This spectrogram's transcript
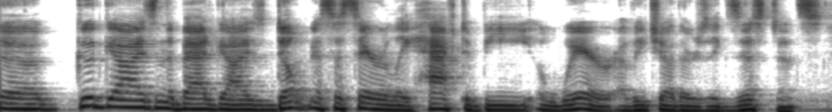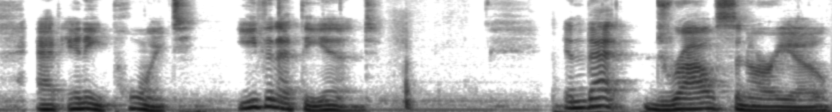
The good guys and the bad guys don't necessarily have to be aware of each other's existence at any point, even at the end. In that drow scenario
